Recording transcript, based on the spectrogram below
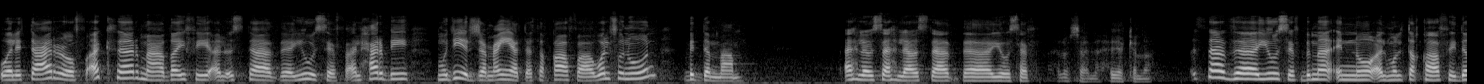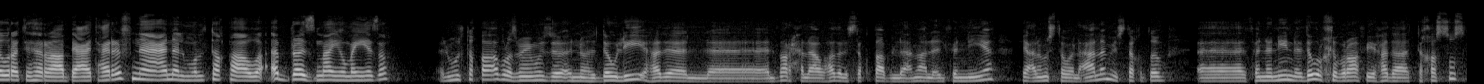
وللتعرف أكثر مع ضيفي الأستاذ يوسف الحربي مدير جمعية الثقافة والفنون بالدمام. أهلا وسهلا أستاذ يوسف. أهلا وسهلا حياك الله. أستاذ يوسف بما أنه الملتقى في دورته الرابعة تعرفنا عن الملتقى وأبرز ما يميزه؟ الملتقى أبرز ما يميزه إنه دولي هذا المرحلة أو هذا الاستقطاب للاعمال الفنية هي على مستوى العالم يستقطب آه، فنانين ذوي الخبرة في هذا التخصص.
